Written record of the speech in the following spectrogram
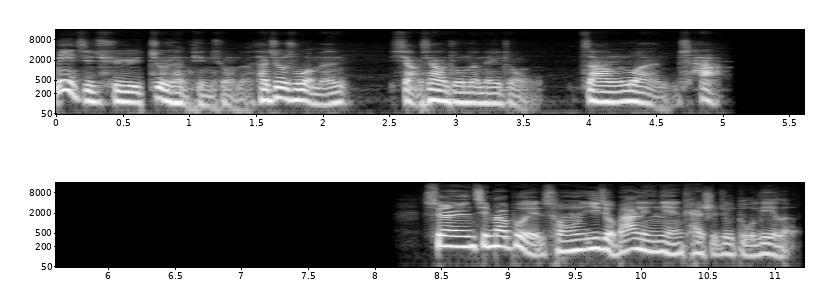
密集区域就是很贫穷的，它就是我们想象中的那种脏乱差。虽然津巴布韦从一九八零年开始就独立了，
